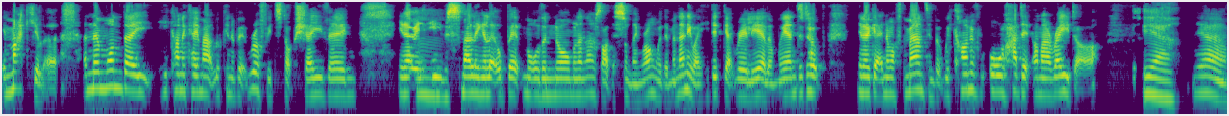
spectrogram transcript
immaculate. And then one day he kind of came out looking a bit rough. He'd stopped shaving. You know, mm. he, he was smelling a little bit more than normal. And I was like, there's something wrong with him. And anyway, he did get really ill, and we ended up, you know, getting him off the mountain. But we kind of all had it on our radar. Yeah. Yeah.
